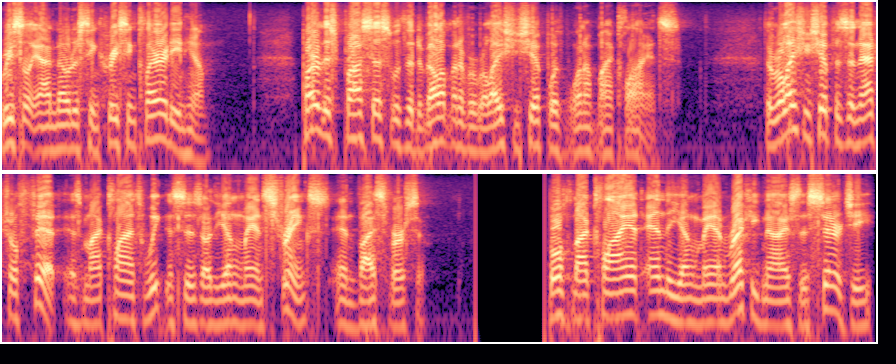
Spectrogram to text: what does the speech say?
Recently, I noticed increasing clarity in him. Part of this process was the development of a relationship with one of my clients. The relationship is a natural fit as my client's weaknesses are the young man's strengths and vice versa. Both my client and the young man recognize this synergy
